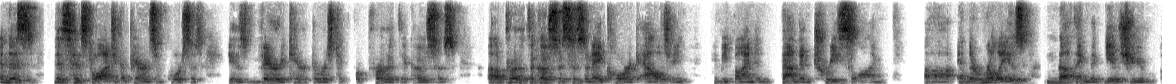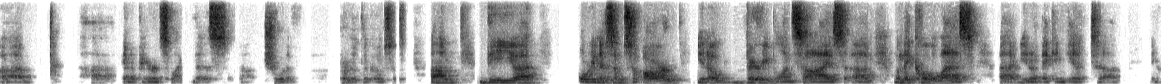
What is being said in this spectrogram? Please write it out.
And this, this histologic appearance, of course, is, is very characteristic for protothecosis. Uh, protothecosis is an achloric algae, can be found in, found in tree slime. Uh, and there really is nothing that gives you um, uh, an appearance like this, uh, short of protothecosis. Um, the uh, organisms are, you know, variable in size. Uh, when they coalesce, uh, you know, they can get, uh, you know,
